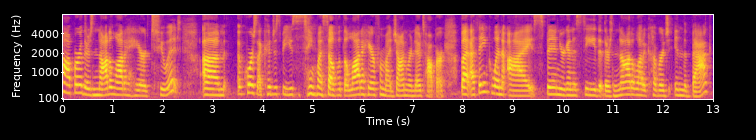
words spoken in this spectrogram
topper. There's not a lot of hair to it. Um, of course, I could just be used to seeing myself with a lot of hair from my Jon Renau topper, but I think when I spin, you're gonna see that there's not a lot of coverage in the back,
